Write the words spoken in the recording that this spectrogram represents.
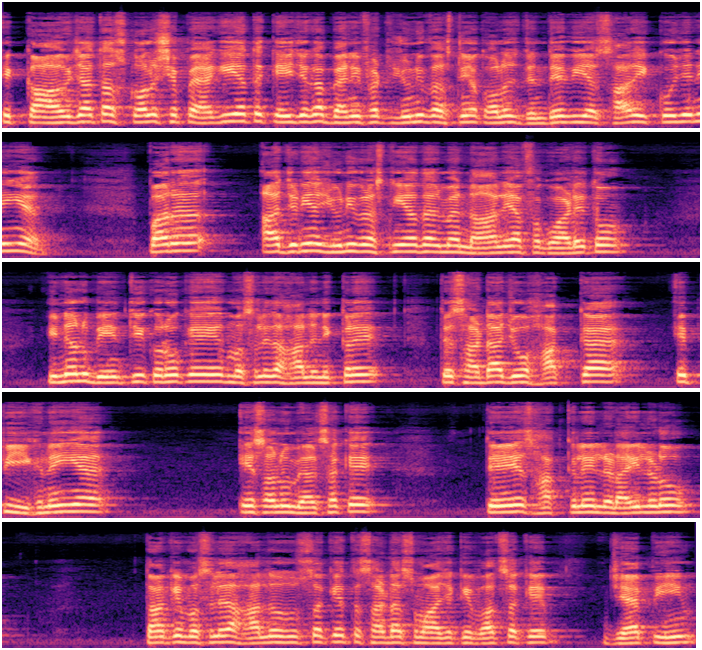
ਇਹ ਕਾਗਜ਼ਾਂ ਤਾਂ ਸਕਾਲਰਸ਼ਿਪ ਹੈਗੀ ਹੈ ਤੇ ਕਈ ਜਗ੍ਹਾ ਬੈਨੀਫਿਟ ਯੂਨੀਵਰਸਿਟੀਆਂ ਕਾਲਜ ਦਿੰਦੇ ਵੀ ਆ, ਸਾਰੇ ਇੱਕੋ ਜਿਹੇ ਨਹੀਂ ਹੈ ਪਰ ਆ ਜਿਹੜੀਆਂ ਯੂਨੀਵਰਸਿਟੀਆਂ ਦਾ ਮੈਂ ਨਾਂ ਲਿਆ ਫਗਵਾੜੇ ਤੋਂ ਇਹਨਾਂ ਨੂੰ ਬੇਨਤੀ ਕਰੋ ਕਿ ਇਹ ਮਸਲੇ ਦਾ ਹੱਲ ਨਿਕਲੇ ਤੇ ਸਾਡਾ ਜੋ ਹੱਕ ਹੈ ਇਹ ਭੀਖ ਨਹੀਂ ਹੈ ਇਹ ਸਾਨੂੰ ਮਿਲ ਸਕੇ ਤੇ ਇਸ ਹੱਕ ਲਈ ਲੜਾਈ ਲੜੋ ਤਾਂ ਕਿ ਮਸਲੇ ਦਾ ਹੱਲ ਹੋ ਸਕੇ ਤੇ ਸਾਡਾ ਸਮਾਜ ਅੱਗੇ ਵੱਧ ਸਕੇ ਜੈ ਭੀਮ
